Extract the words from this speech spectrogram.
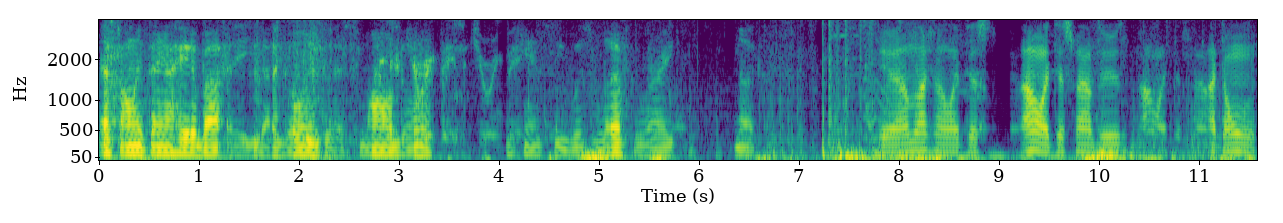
That's the only thing I hate about A. You gotta go in through that small door. You can't see what's left, right, nothing. Yeah, I'm not gonna like this. I don't like this map, dude. I don't like this map. I don't.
